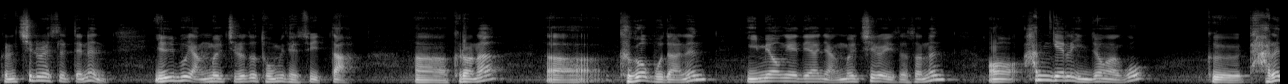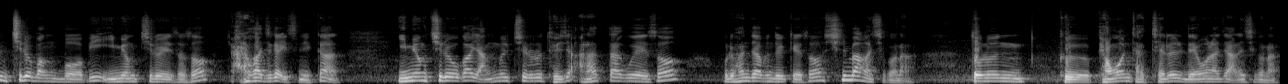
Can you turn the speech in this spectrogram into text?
그런 치료를 했을 때는 일부 약물 치료도 도움이 될 수 있다. 어, 그러나 어, 그거보다는 이명에 대한 약물 치료에 있어서는 어, 한계를 인정하고 그 다른 치료 방법이 이명 치료에 있어서 여러 가지가 있으니까 이명 치료가 약물 치료로 되지 않았다고 해서 우리 환자분들께서 실망하시거나 또는 그 병원 자체를 내원하지 않으시거나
